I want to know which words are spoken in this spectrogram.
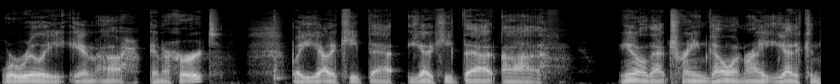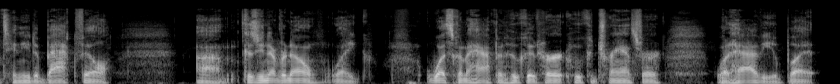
we're really in a in a hurt. But you got to keep that. You got to keep that uh, you know that train going, right? You got to continue to backfill because um, you never know like what's going to happen, who could hurt, who could transfer, what have you. But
